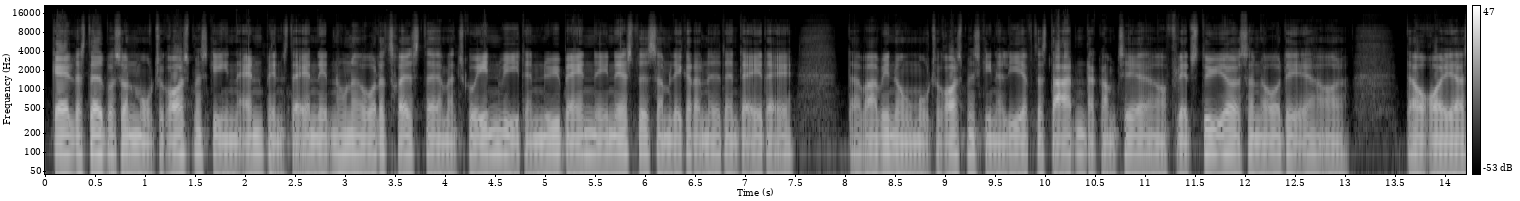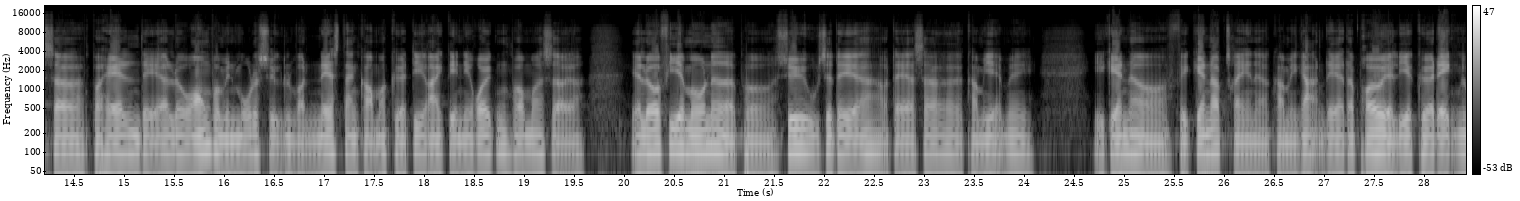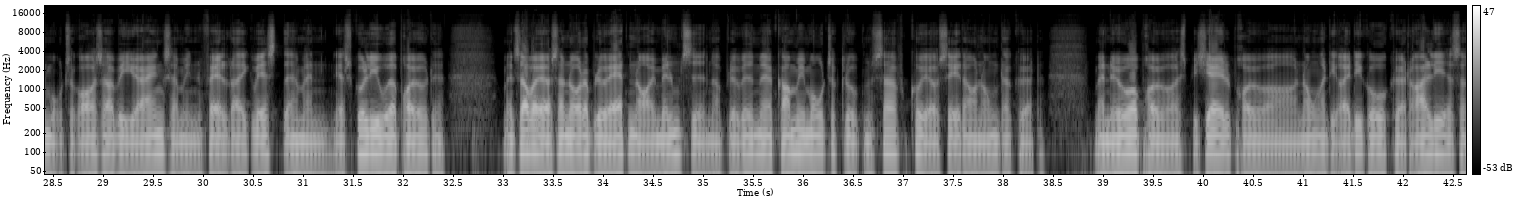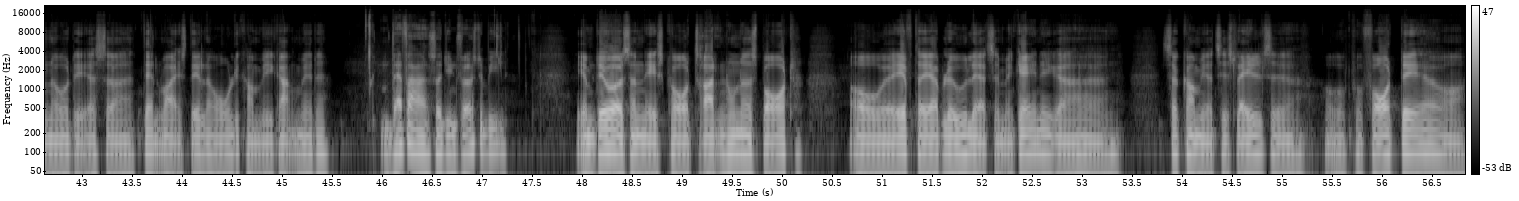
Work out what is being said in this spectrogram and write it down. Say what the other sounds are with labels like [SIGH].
galt afsted på sådan en motocrossmaskine anden pindsdag 1968, da man skulle indvige den nye bane i Næstved, som ligger dernede den dag i dag. Der var vi nogle motocrossmaskiner lige efter starten, der kom til at flette styre og sådan noget der, og der røg jeg så på halen der og lå oven på min motorcykel, hvor den næste han kom og kørte direkte ind i ryggen på mig, så jeg, jeg lå fire måneder på sygehuset der, og da jeg så øh, kom hjem i, igen og fik genoptrænet og kom i gang der, der prøvede jeg lige at køre et enkelt motocross op i Jørgen, så mine forældre ikke vidste, men jeg skulle lige ud og prøve det. Men så var jeg så noget, der blev 18 år i mellemtiden og blev ved med at komme i motorklubben, så kunne jeg jo se, at der var nogen, der kørte manøvreprøver og specialprøver, og nogle af de rigtig gode kørte rally og sådan noget der, så den vej stille og roligt kom vi i gang med det. Hvad var så din første bil? Jamen, det var sådan en Escort 1300 Sport, og øh, efter jeg blev udlært til mekaniker, øh, så kom jeg til Slagelse øh, på Ford der, og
